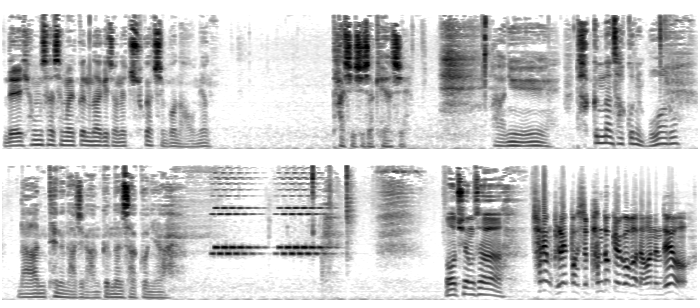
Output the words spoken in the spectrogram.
내 형사 생활 끝나기 전에 추가 증거 나오면 다시 시작해야지. 아니, 다 끝난 사건을 뭐하러? 나한테는 아직 안 끝난 사건이야. 어, 최 형사. 차량 블랙박스 판독 결과가 나왔는데요.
